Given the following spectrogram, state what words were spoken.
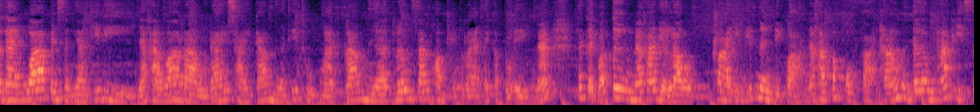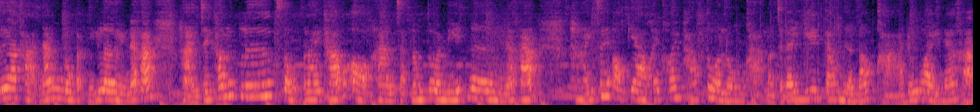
แสดงว่าเป็นสัญญาณที่ดีนะคะว่าเราได้ใช้กล้ามเนื้อที่ถูกมัดกล้ามเนื้อ เริ่มสร้างความแข็งแรงให้กับตัวเองนะ ถ้าเกิดว่าตึงนะคะ เดี๋ยวเราคลายอีกนิดนึงดีกว่านะคะ ประกบฝ่าเท้าเหมือนเดิมท่าผีเสื้อค่ะ นั่งลงแบบนี้เลยนะคะ หายใจเข้าลึกๆ ส่งปลายเท้าออกห่างจากลำตัวนิดนึงนะคะ หายใจออกยาวค่อยๆ พับตัวลงค่ะ เราจะได้ยืดกล้ามเนื้อนอกขาด้วยนะคะ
